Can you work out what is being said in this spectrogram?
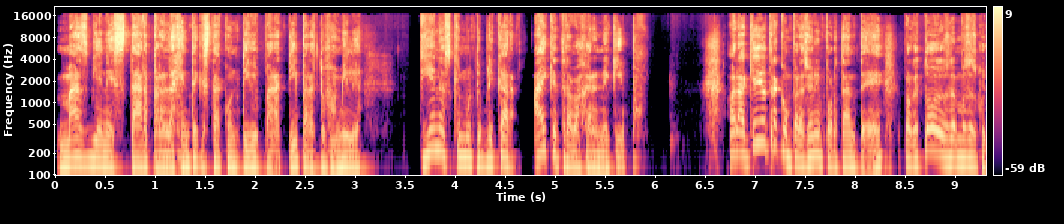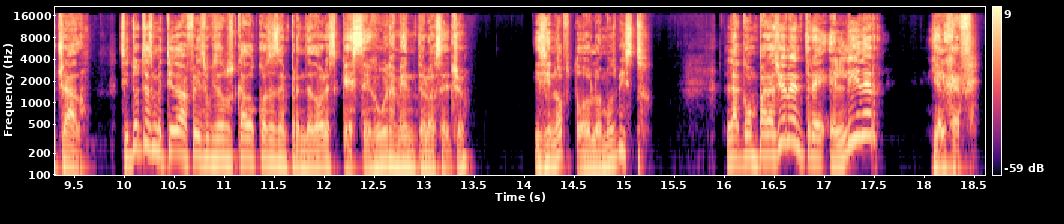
más bienestar para la gente que está contigo y para ti, para tu familia, tienes que multiplicar. Hay que trabajar en equipo. Ahora, aquí hay otra comparación importante, ¿eh? porque todos lo hemos escuchado. Si tú te has metido a Facebook y has buscado cosas de emprendedores, que seguramente lo has hecho, y si no, pues todos lo hemos visto. La comparación entre el líder y el jefe.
